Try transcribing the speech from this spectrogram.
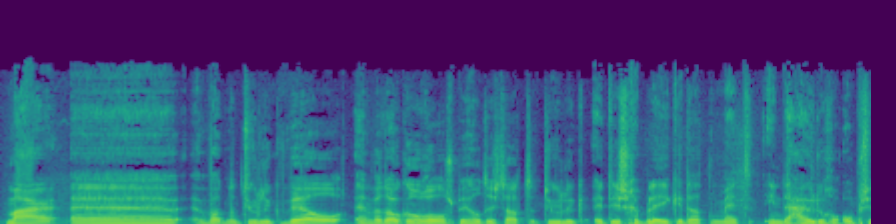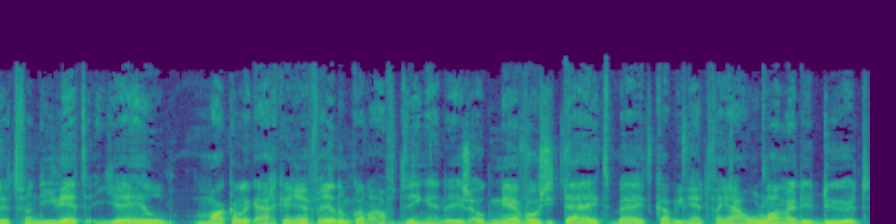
Maar eh, wat natuurlijk wel en wat ook een rol speelt, is dat natuurlijk het is gebleken dat met in de huidige opzet van die wet je heel makkelijk eigenlijk een referendum kan afdwingen. En er is ook nervositeit bij het kabinet van ja, hoe langer dit duurt,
